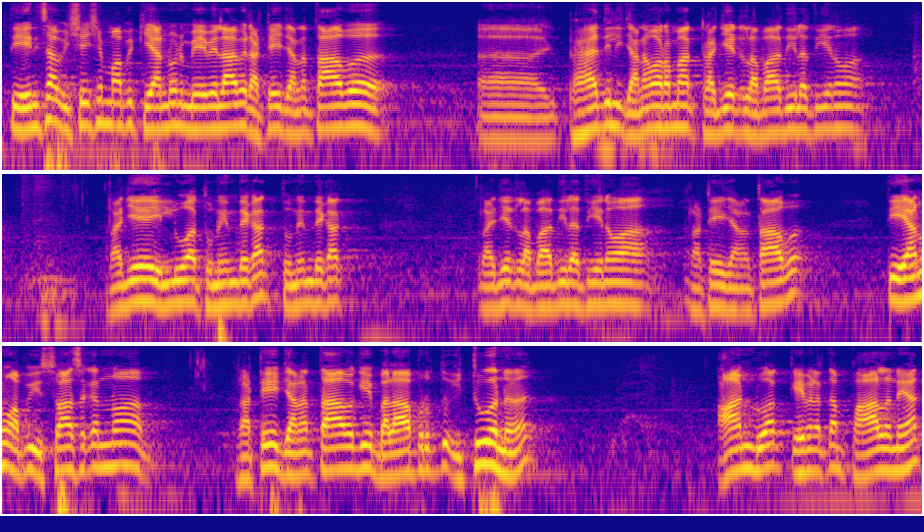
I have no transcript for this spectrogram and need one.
ඉතින් ඒ නිසා විශේෂයෙන්ම අපි කියන්න ඕනේ මේ වෙලාවේ රටේ ජනතාව පැහැදිලි ජනවරමක් රජයට ලබා දීලා තියෙනවා. රජයේ ඉල්ලුවා තුනෙන් දෙකක් තුනෙන් දෙකක් රජයට ලබා දීලා තියෙනවා රටේ ජනතාව. ඉතින් ඒ අනුව අපි විශ්වාස කරනවා රටේ ජනතාවගේ බලාපොරොත්තු ඉටුවන ආණ්ඩුවක් එහෙම නැත්නම් පාලනයක්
